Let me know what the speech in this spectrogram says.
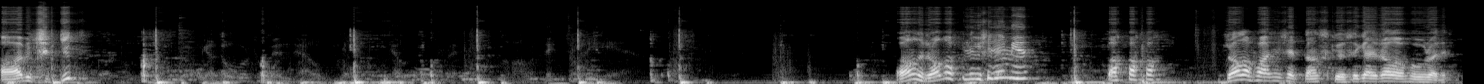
Abi çık git. Al Ralof bile bir şey demiyor. Bak bak bak. Ralof ateş et lan sıkıyorsa gel Ralof'a vur hadi.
